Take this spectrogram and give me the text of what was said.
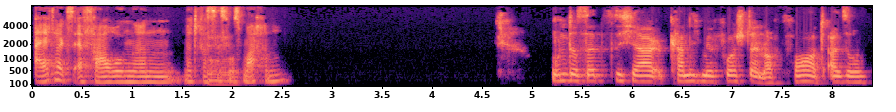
Alltagserfahrungen mit Rassismus mhm. machen. Und das setzt sich ja, kann ich mir vorstellen, auch fort. Also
